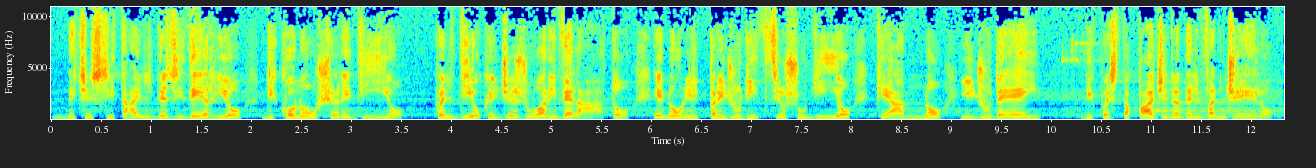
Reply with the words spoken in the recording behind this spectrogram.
necessità, il desiderio di conoscere Dio, quel Dio che Gesù ha rivelato e non il pregiudizio su Dio che hanno i giudei di questa pagina del Vangelo.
